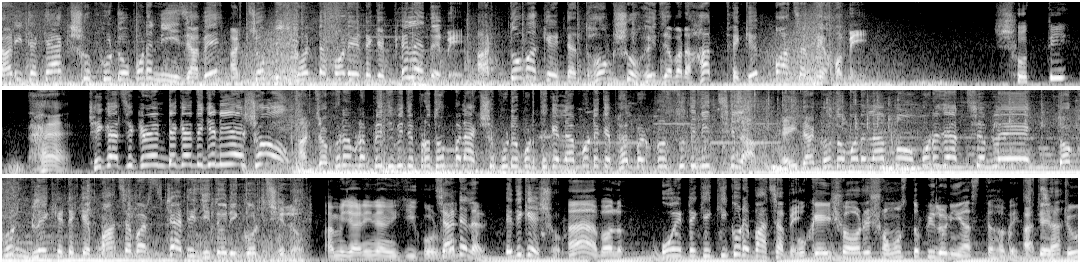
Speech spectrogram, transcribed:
গাড়িটাকে একশো ফুট ওপরে নিয়ে যাবে আর চব্বিশ ঘণ্টা পরে এটাকে ফেলে দেবে। আর তোমাকে এটা ধ্বংস হয়ে যাবার হাত থেকে বাঁচাতে হবে। সত্যি? হ্যাঁ ঠিক আছে ক্রেনটাকে এদিকে নিয়ে এসো। আর যখন আমরা পৃথিবীতে প্রথমবার একশো ফুট উপর থেকে ল্যাম্বোটাকে ফেলবার প্রস্তুতি নিচ্ছিলাম এই দেখো তোমার ল্যাম্বো উপরে যাচ্ছে ব্লেক। তখন ব্লেক এটাকে বাঁচাবার স্ট্র্যাটেজি তৈরি করছিল। আমি জানি না আমি কি করব। চ্যান্ডেলার এদিকে এসো। হ্যাঁ বলো। ও এটাকে কি করে বাঁচাবে? ওকে এই শহরের সমস্ত পিলো নিয়ে আসতে হবে। আচ্ছা। টু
